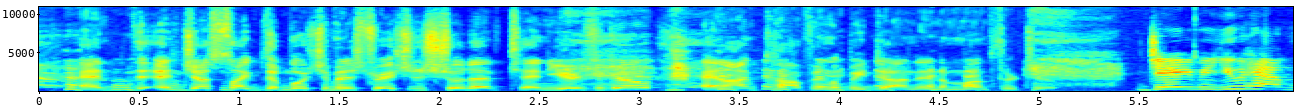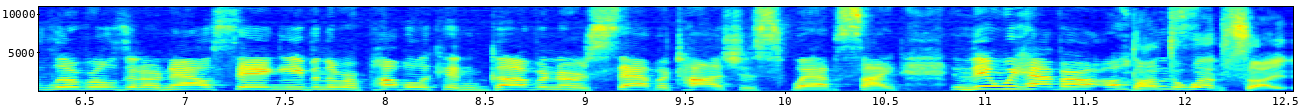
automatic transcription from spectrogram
and, and just like the Bush administration should have 10 years ago, and I'm confident it'll be done in a month or two. Jamie, you have liberals that are now saying even the Republican governors sabotage this website. And then we have our own. Not the website,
